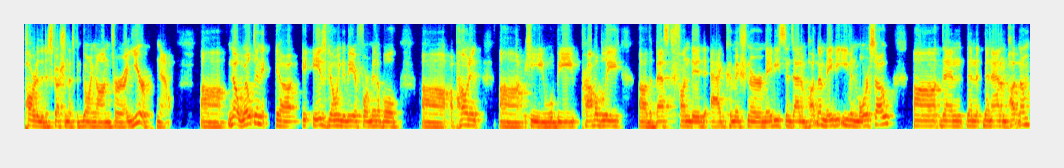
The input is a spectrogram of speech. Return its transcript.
part of the discussion that's been going on for a year now. Uh, no, Wilton uh, is going to be a formidable uh, opponent. Uh, he will be probably uh, the best funded ag commissioner, maybe since Adam Putnam, maybe even more so uh, than than than Adam Putnam.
